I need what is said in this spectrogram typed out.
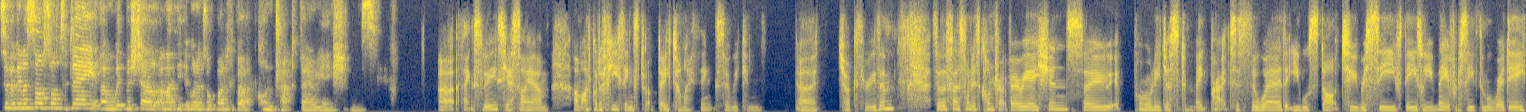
So we're going to start off today um, with Michelle, and I think we're going to talk about, about contract variations. Uh, thanks, Louise. Yes, I am. Um, I've got a few things to update on, I think, so we can uh, chug through them. So the first one is contract variations. So probably just to make practice aware that you will start to receive these, or you may have received them already,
